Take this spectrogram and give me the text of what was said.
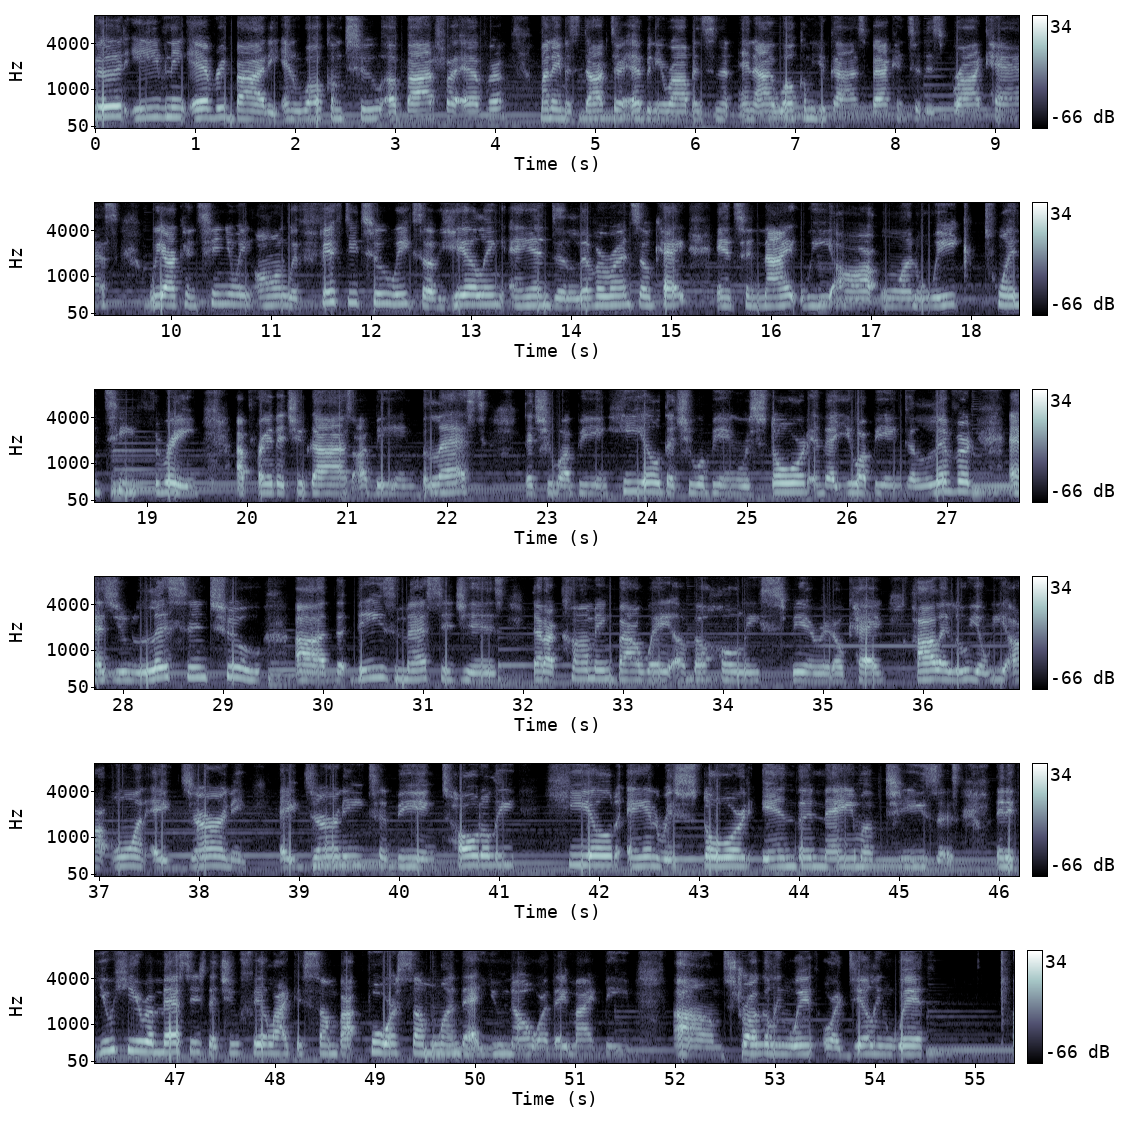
Good evening, everybody, and welcome to Abide Forever. My name is Dr. Ebony Robinson, and I welcome you guys back into this broadcast. We are continuing on with 52 weeks of healing and deliverance, okay? And tonight we are on week 23. I pray that you guys are being blessed, that you are being healed, that you are being restored, and that you are being delivered as you listen to uh, the, these messages that are coming by way of the Holy Spirit. Okay. Hallelujah. We are on a journey, a journey to being totally healed and restored in the name of Jesus. And if you hear a message that you feel like is somebody for someone that you know or they might be um, struggling with or dealing with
